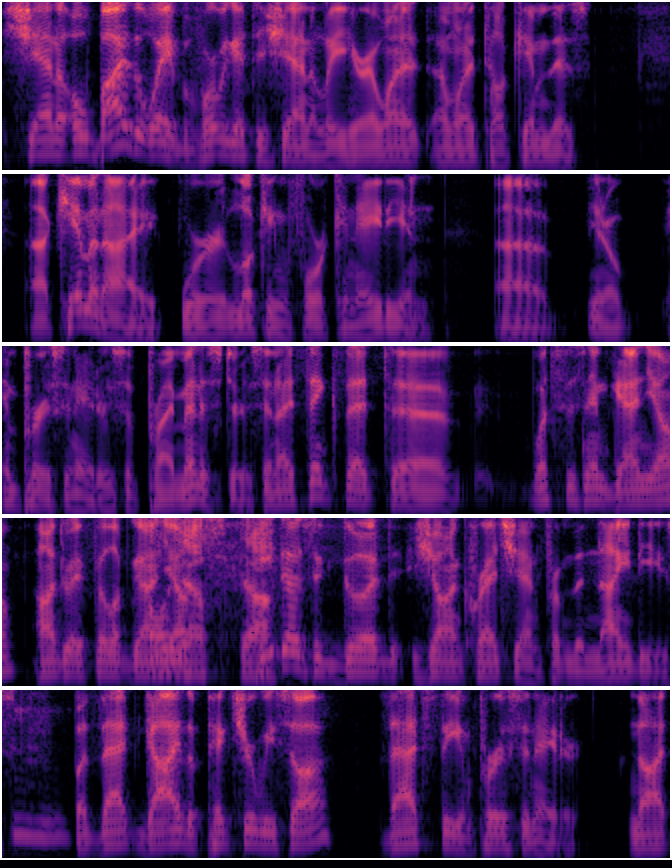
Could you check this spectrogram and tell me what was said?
Shanna. Oh, by the way, before we get to Shanna Lee here, I want to I want to tell Kim this. Uh, Kim and I were looking for Canadian, uh, you know, impersonators of prime ministers, and I think that uh, what's his name, Gagnon, Andre Philippe Gagnon. Oh, yes, yeah. he does a good Jean Chrétien from the '90s. Mm-hmm. But that guy, the picture we saw, that's the impersonator, not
